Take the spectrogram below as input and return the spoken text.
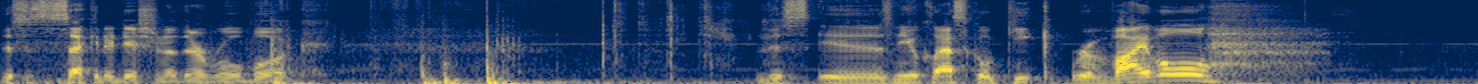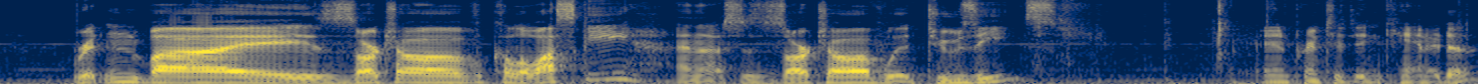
This is the second edition of their rule book. This is Neoclassical Geek Revival, written by Zzarchov Kolowaski, and that's Zzarchov with two Z's and printed in Canada.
